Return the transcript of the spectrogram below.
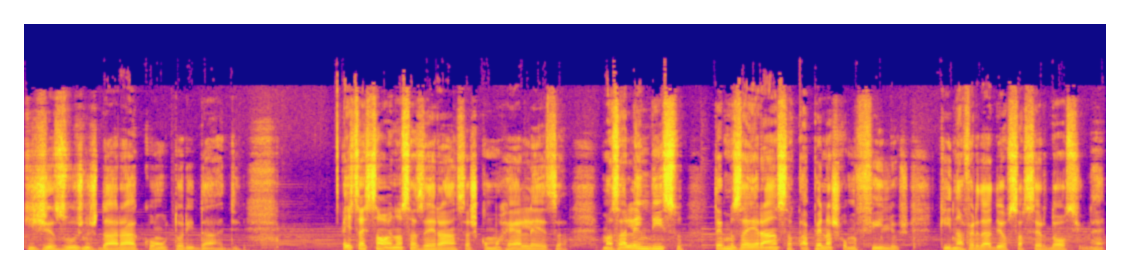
que Jesus nos dará com autoridade. Estas são as nossas heranças como realeza. Mas além disso, temos a herança apenas como filhos, que na verdade é o sacerdócio, né?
